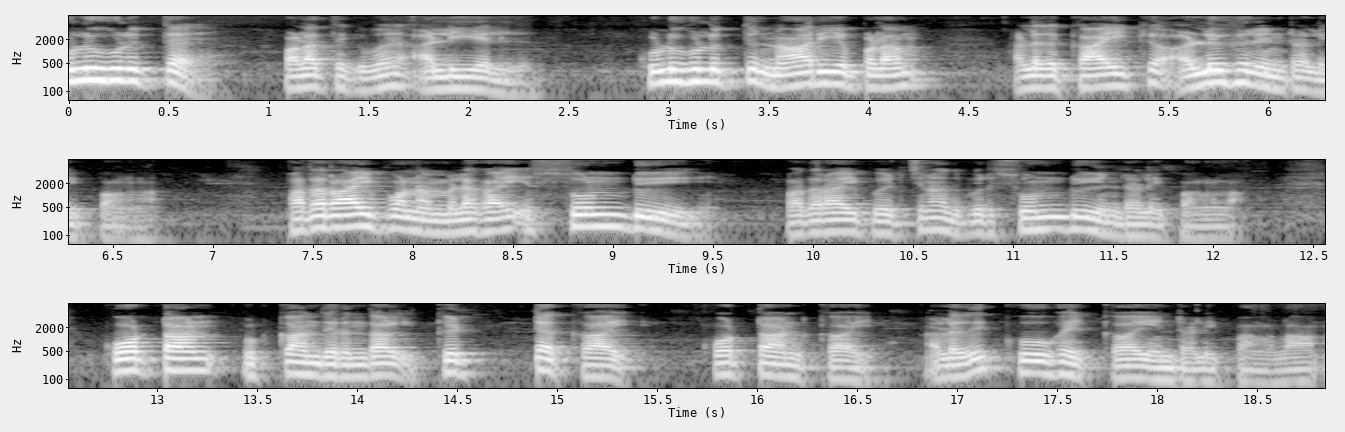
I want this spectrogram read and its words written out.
குழுகுழுத்த பழத்துக்கு அழியல். குழுகுழுத்து நாரிய பழம் அல்லது காய்க்கு அழுகல் என்று அழைப்பாங்களாம். பதராய் போன மிளகாய் சொண்டு. பதராய் போயிடுச்சுன்னா அது பேர் சொண்டு என்று அழைப்பாங்களாம். கோட்டான் உட்கார்ந்திருந்தால் கெட்ட காய் கோட்டான் காய் அல்லது கூகை காய் என்று அழைப்பாங்களாம்.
